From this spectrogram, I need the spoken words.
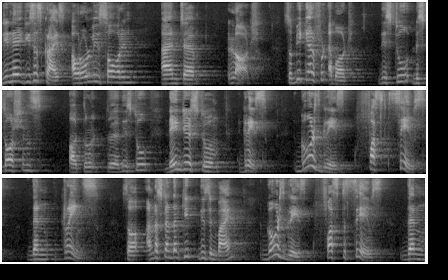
deny Jesus Christ, our only sovereign and uh, Lord. So be careful about these two distortions or through, uh, these two dangers to grace. God's grace first saves, then trains. So understand that, keep this in mind. God's grace first saves, then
